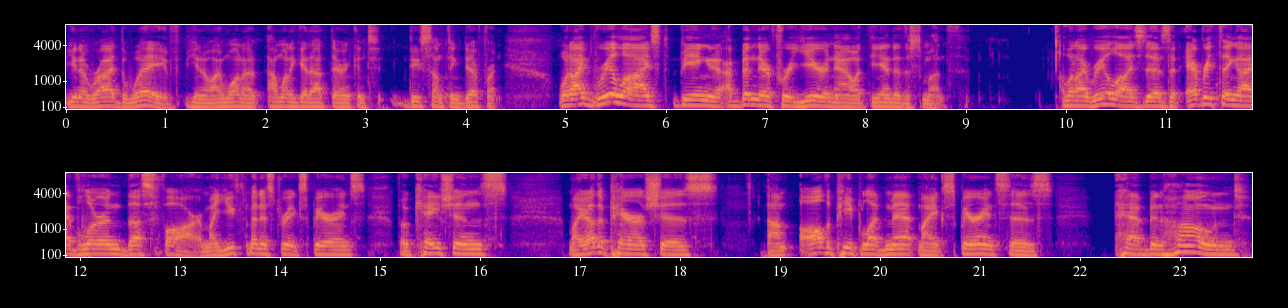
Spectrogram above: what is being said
you know ride the wave. You know, I want to I want to get out there and cont- do something different. What I've realized being I've been there for a year now at the end of this month what I realized is that everything I have learned thus far, my youth ministry experience, vocations, my other parishes, um, all the people I've met, my experiences have been honed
